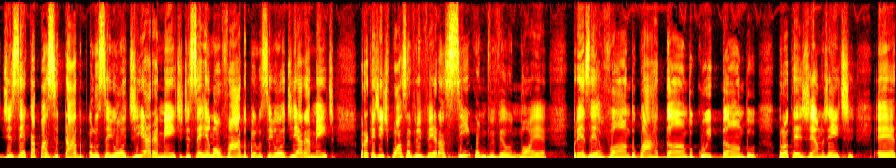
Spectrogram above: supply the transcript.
de ser capacitado pelo Senhor diariamente, de ser renovado pelo Senhor diariamente, para que a gente possa viver assim como viveu Noé preservando, guardando, cuidando, protegendo. Gente, é,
